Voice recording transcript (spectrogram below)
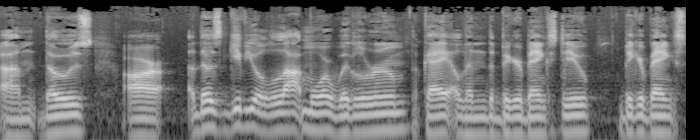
Um, those are those give you a lot more wiggle room, okay, than the bigger banks do. Bigger banks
